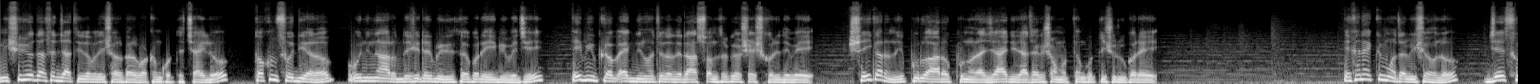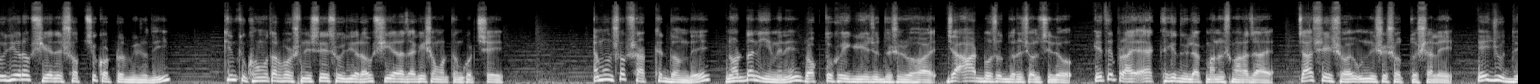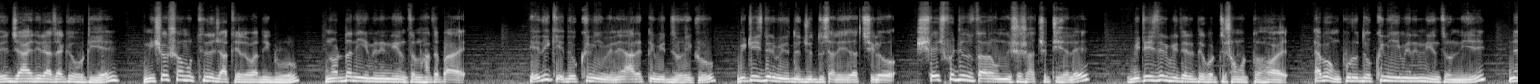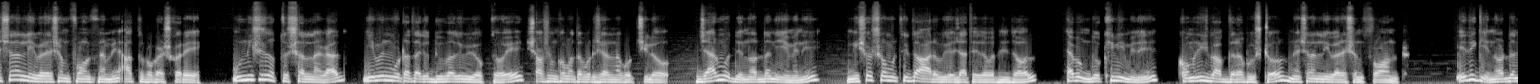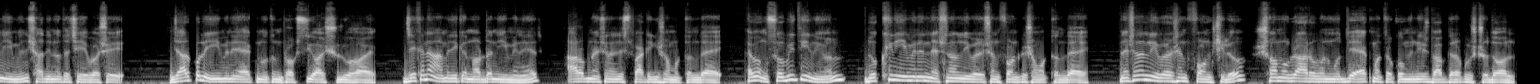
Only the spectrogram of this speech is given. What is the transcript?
মিশরীয় দাসের জাতীয়তাবাদী সরকার গঠন করতে চাইল, তখন সৌদি আরব অন্যান্য আরব দেশ এটার বিরোধিতা করে। এই ভেবে যে এই বিপ্লব একদিন হয়তো তাদের রাজতন্ত্রকেও শেষ করে দেবে। সেই কারণে পুরো আরব পুনরায় জায়দি রাজাকে সমর্থন করতে শুরু করে। এখানে একটি মজার বিষয় হলো যে সৌদি আরব শিয়াদের সবচেয়ে কট্টর বিরোধী, কিন্তু ক্ষমতার প্রশ্নে সেই সৌদি আরব শিয়া রাজাকেই সমর্থন করছে। এমন সব স্বার্থের দ্বন্দ্বে নর্দান ইয়েমেনে রক্তক্ষয়ী গৃহযুদ্ধ শুরু হয়, যা আট বছর ধরে চলছিল। এতে প্রায় এক থেকে দুই লাখ মানুষ মারা যায়। যা শেষ হয় উনিশশো সত্তর সালে। এই যুদ্ধে জায়দি রাজাকে হটিয়ে মিশর সমর্থিত জাতীয়তাবাদী গ্রুপ নর্দান ইয়েমেনের নিয়ন্ত্রণ হাতে পায়। এদিকে দক্ষিণ ইয়েমেনে আরেকটি বিদ্রোহী গ্রুপ ব্রিটিশদের বিরুদ্ধে যুদ্ধ চালিয়ে যাচ্ছিল। শেষ পর্যন্ত তারা উনিশশো সাতষট্টি সালে ব্রিটিশদের বিতাড়িত করতে সমর্থ হয় এবং পুরো দক্ষিণ ইয়েমেনের নিয়ন্ত্রণ নিয়ে ন্যাশনাল লিবারেশন ফ্রন্ট নামে আত্মপ্রকাশ করে। উনিশশো সত্তর সাল নাগাদ ইয়েমেন মোটা তাকে দুভাগে বিভক্ত হয়ে শাসন ক্ষমতা পরিচালনা করছিল, যার মধ্যে নর্দান ইয়েমেনে মিশর সমর্থিত আরবীয় জাতীয়তাবাদী দল এবং দক্ষিণ ইমেনে কমিউনিস্ট ভাবধারা পুষ্ট ন্যাশনাল লিবারেশন ফ্রন্ট। এদিকে নর্দার্ন ইমেন স্বাধীনতা চেয়ে বসে, যার ফলে ইমেনে এক নতুন প্রক্সি ওয়ার শুরু হয়, যেখানে আমেরিকা নর্দার্ন ইমেনের আরব ন্যাশনালিস্ট পার্টিকে সমর্থন দেয় এবং সোভিয়েত ইউনিয়ন দক্ষিণ ইয়েমেনের ন্যাশনাল লিবারেশন ফ্রন্টকে সমর্থন দেয়। ন্যাশনাল লিবারেশন ফ্রন্ট ছিল সমগ্র আরবের মধ্যে একমাত্র কমিউনিস্ট ভাবধারা পুষ্ট দল।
